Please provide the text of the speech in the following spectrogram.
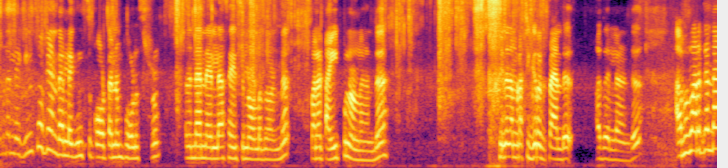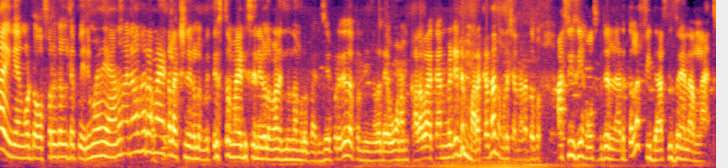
ഇവിടെ ലെഗിൻസ് ഒക്കെ ഉണ്ട്. ലെഗിൻസ് കോട്ടനും പോളിസ്റ്ററും അതിന്റെ തന്നെ എല്ലാ സൈസിലും ഉള്ളതുണ്ട് പല ടൈപ്പിലുള്ളതുണ്ട് പിന്നെ നമ്മുടെ സിഗരറ്റ് പാന്റ് അതെല്ലാം ഉണ്ട് അപ്പൊ മറക്കണ്ട ഇനി അങ്ങോട്ട് ഓഫറുകളുടെ പെരുമഴയാണ്. മനോഹരമായ കളക്ഷനുകളും വ്യത്യസ്തമായ ഡിസൈനുകളുമാണ് ഇന്ന് നമ്മൾ പരിചയപ്പെടുത്തിയത്. അപ്പം നിങ്ങളുടെ ഓണം കളറാക്കാൻ വേണ്ടിയിട്ട് മറക്കണ്ട നമ്മുടെ ചന്ദനത്തോപ്പ് അസീസിയ ഹോസ്പിറ്റലിനടുത്തുള്ള ഫിദാസ് ഡിസൈനർ ലാൻഡ്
